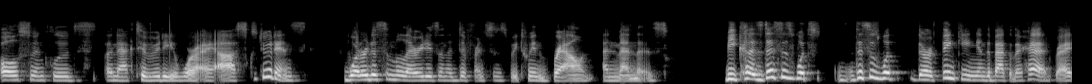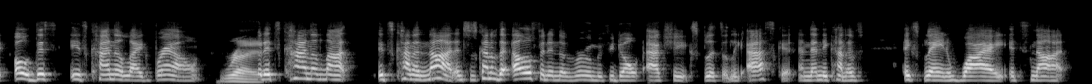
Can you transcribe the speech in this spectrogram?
also includes an activity where I ask students, what are the similarities and the differences between Brown and Mendez? Because this is what's this is what they're thinking in the back of their head, right? Oh, this is kind of like Brown, right? But it's kind of not. It's kind of not. And so it's kind of the elephant in the room if you don't actually explicitly ask it. And then they kind of explain why it's not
